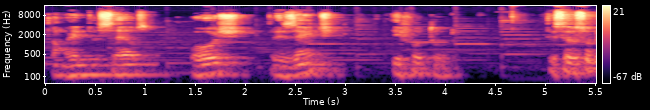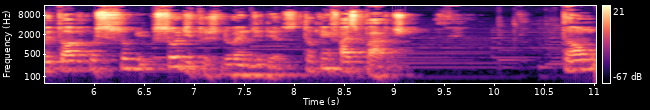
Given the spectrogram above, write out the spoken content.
Então, o reino dos céus, hoje, presente e futuro. Terceiro subtópico, os súditos do reino de Deus. Então, quem faz parte? Então,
